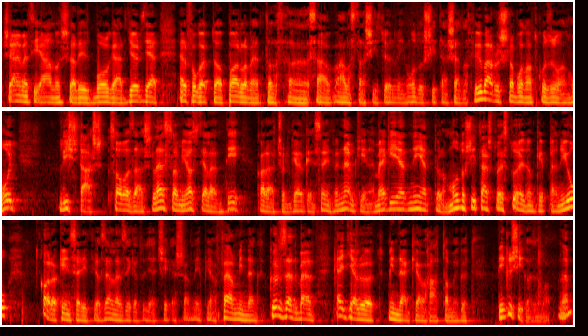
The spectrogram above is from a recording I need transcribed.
Selmeci Jánossal és Bolgár Györgyel elfogadta a parlament a választási törvény módosítását a fővárosra vonatkozóan, hogy listás szavazás lesz, ami azt jelenti, Karácsony Gergely szerint, hogy nem kéne megijedni ettől a módosítástól, ez tulajdonképpen jó, arra kényszeríti az ellenzéket, hogy egységesen lépjen fel minden körzetben, egy jelölt, mindenki a háta mögött. Végül is igaza van, nem?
